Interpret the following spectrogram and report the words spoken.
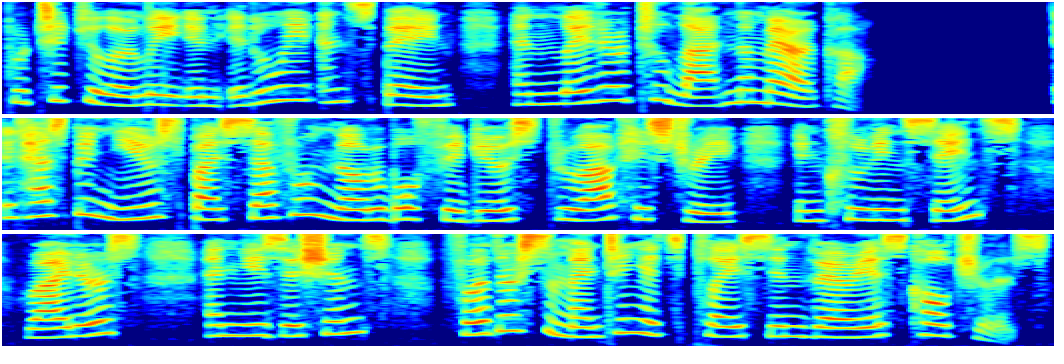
particularly in Italy and Spain, and later to Latin America. It has been used by several notable figures throughout history, including saints, writers, and musicians, further cementing its place in various cultures.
